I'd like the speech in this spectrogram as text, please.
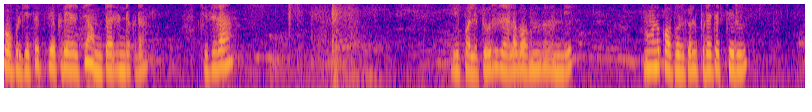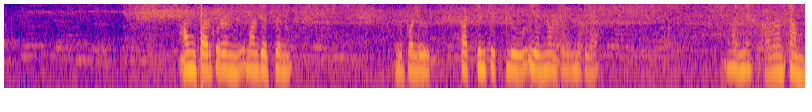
కొబ్బరికాయ తప్పి అక్కడ వేసి అమ్ముతారండి అక్కడ. చూసారా? ఈ పల్లెటూరు చాలా బాగుంది కదండి. అవును కొబ్బరికాయలు ఇప్పుడే తెచ్చారు. అమ్ముతారు కూడా అండి మనం చెప్పాను. ఈ పళ్ళు పచ్చని చెట్లు ఇవన్నీ ఉంటాయండి అక్కడ. ఇవన్నీ అమ్మ.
